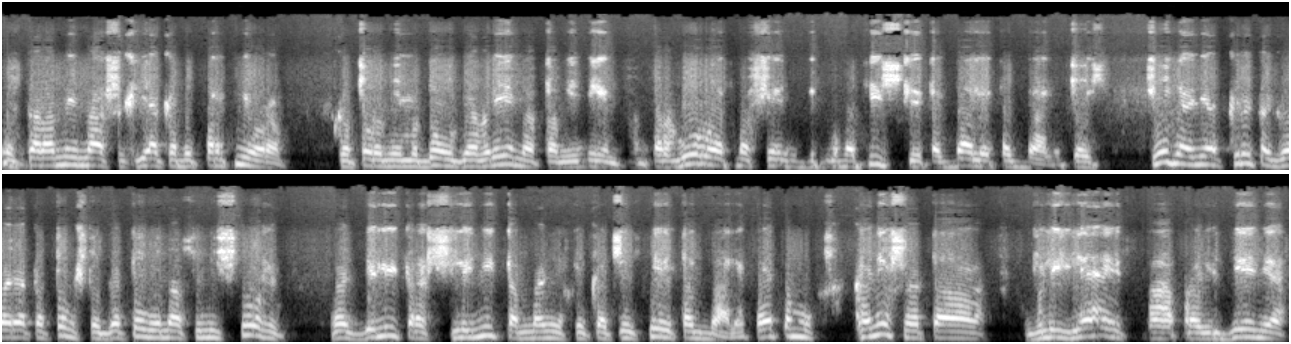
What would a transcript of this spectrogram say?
со стороны наших якобы партнеров, с которыми мы долгое время там имеем там, торговые отношения, дипломатические и так далее, и так далее. То есть сегодня они открыто говорят о том, что готовы нас уничтожить, разделить, расчленить там на несколько частей и так далее. Поэтому, конечно, это влияет на проведение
